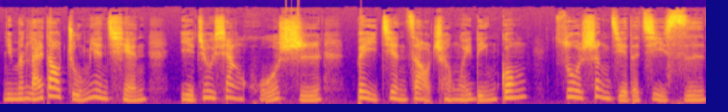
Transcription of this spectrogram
你们来到主面前，也就像活石被建造成为灵宫，做圣洁的祭司，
